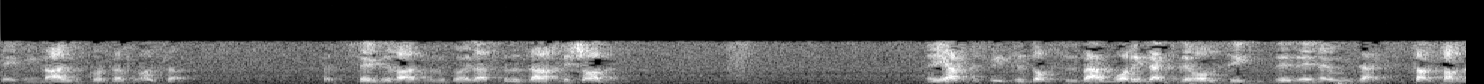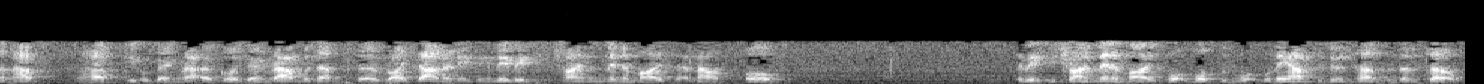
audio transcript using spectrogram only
saving lives, of course, that's not so. But save the life of a guy, that's for the Darach Now you have to speak to doctors about what exactly they obviously they, they know exactly. Some of them have have people going guy going around with them to write down anything. They basically try and minimise the amount of. They basically try and minimise what what, the, what they have to do in terms of themselves.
